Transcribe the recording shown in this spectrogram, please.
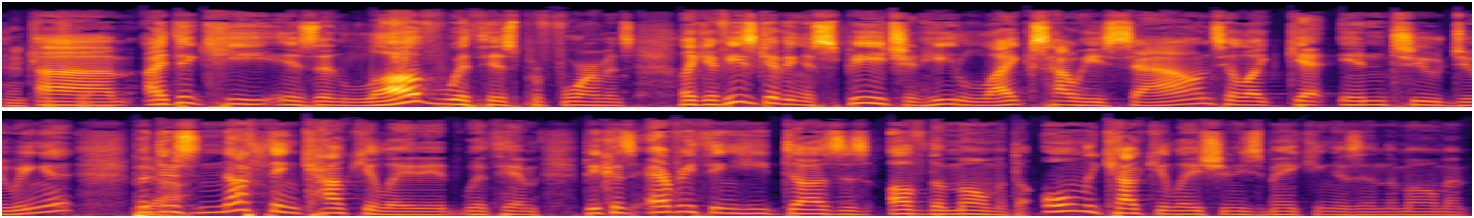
Interesting. Um, I think he is in love with his performance. Like if he's giving a speech and he likes how he sounds, he'll like get into doing it. But Yeah. there's nothing calculated with him because everything he does is of the moment. The only calculation he's making is in the moment.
